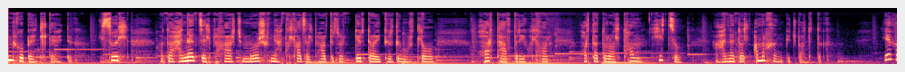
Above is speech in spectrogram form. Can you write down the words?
Иймэрхүү байдалтай байдаг. Эсвэл одоо ханаад залбирахаар ч муушгны хатгалгаа залбирахаар дэр дөрөө идгэрдэг мөртлөө хор тавдрыг болохоор хор тавдар бол том хийцүү. Ханаад бол амархан гэж боддог. Яг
